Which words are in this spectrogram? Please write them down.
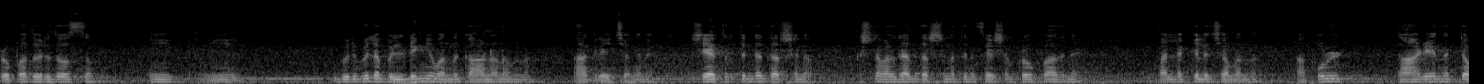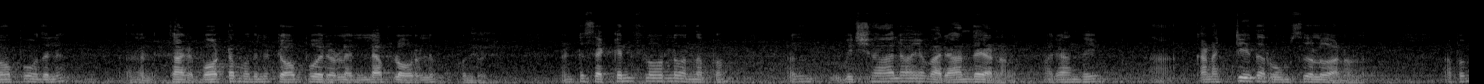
പ്രഭുപാദ് ഒരു ദിവസം ഈ ഈ ഗുരുകുല ബിൽഡിംഗ് വന്ന് കാണണമെന്ന് ആഗ്രഹിച്ചു. അങ്ങനെ ക്ഷേത്രത്തിന്റെ ദർശനം കൃഷ്ണവലരാം ദർശനത്തിന് ശേഷം പ്രഭുപാദിനെ പല്ലക്കിൽ ചുമന്ന് ആ ഫുൾ താഴേന്ന് ടോപ്പ് മുതൽ താഴെ ബോട്ടം മുതൽ ടോപ്പ് വരെയുള്ള എല്ലാ ഫ്ലോറിലും കൊണ്ടുപോയി എന്നിട്ട് സെക്കൻഡ് ഫ്ലോറിൽ വന്നപ്പം അത് വിശാലമായ വരാന്തയാണ്. വരാന്തയും കണക്ട് ചെയ്ത റൂംസുകളുമാണുള്ളത് അപ്പം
